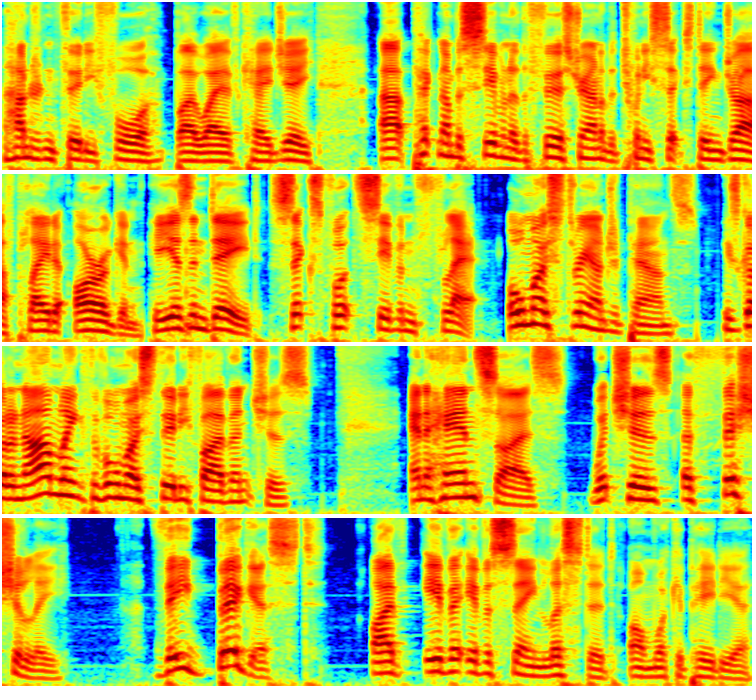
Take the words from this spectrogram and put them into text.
134 by way of kg. Uh, pick number seven of the first round of the 2016 draft. Played at Oregon. He is indeed six foot seven flat. Almost 300 pounds. He's got an arm length of almost 35 inches and a hand size which is officially the biggest I've ever ever seen listed on Wikipedia.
